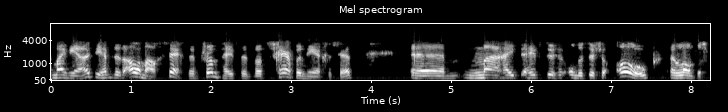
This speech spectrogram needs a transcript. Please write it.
maakt niet uit. Die hebben het allemaal gezegd. En Trump heeft het wat scherper neergezet. Uh, maar hij heeft dus ondertussen ook een land als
